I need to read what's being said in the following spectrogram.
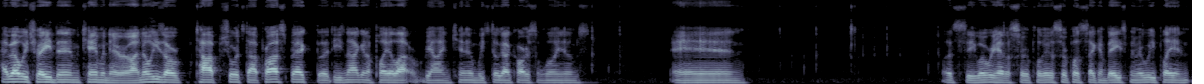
how about we trade them Caminero? I know he's our top shortstop prospect, but he's not going to play a lot behind Kim. We still got Carson Williams. And let's see, where we have a surplus. We have a surplus second baseman. Maybe we play in,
